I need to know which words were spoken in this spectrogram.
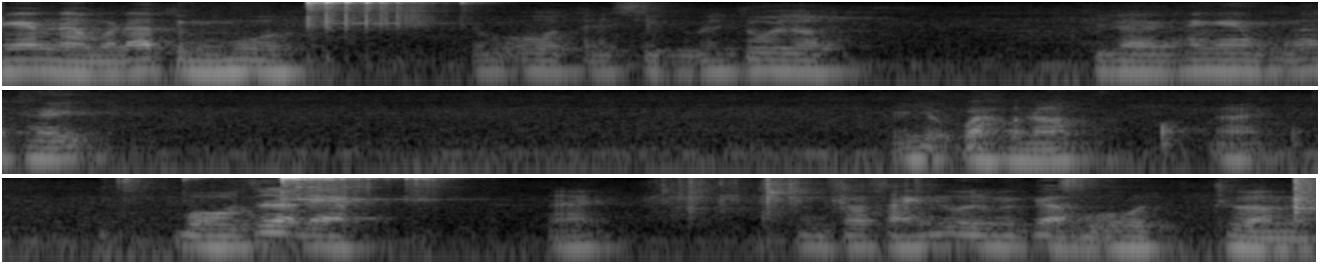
anh em nào mà đã từng mua? Cái bộ hột tài xỉu của bên tôi rồi. Thì là anh em cũng đã thấy cái hiệu quả của nó. Đấy. bộ hột rất là đẹp. Đấy. mình so sánh luôn với cả bộ hột thường này.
